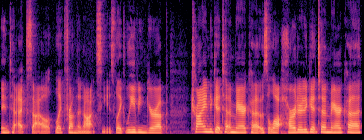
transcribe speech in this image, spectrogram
into exile, like from the Nazis, like leaving Europe, trying to get to America. It was a lot harder to get to America.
